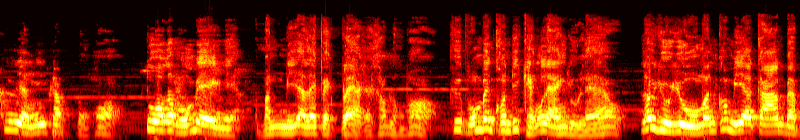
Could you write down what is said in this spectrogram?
คืออย่างนี้ครับหลวงพ่อ ตัวกับผมเองเนี่ย มันมีอะไรแปลกๆอะครับ หลวงพ่อ คือผมเป็นคนที่แข็งแรงอยู่แล้ว แล้วอยู่ๆมันก็มีอาการแบบ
